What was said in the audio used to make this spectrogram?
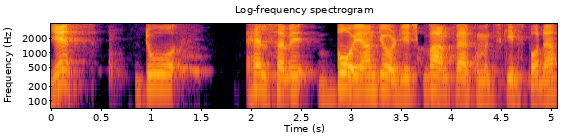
Yes, då hälsar vi Bojan Djordjic varmt välkommen till Skillspodden.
